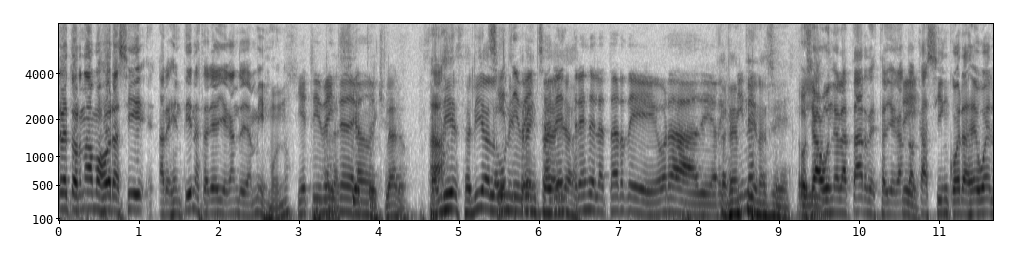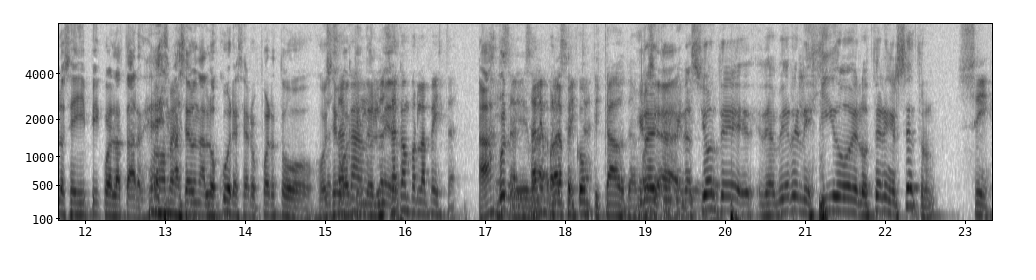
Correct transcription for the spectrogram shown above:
Retornamos ahora sí. Argentina estaría llegando ya mismo, ¿no? 7 y 20 de la noche. claro. Salía, salía a la 1 7 y y 30 20, de sale allá. 3 de la tarde, hora de Argentina. Argentina, sí. O sea, una de la tarde está llegando Sí. acá 5 horas de vuelo, 6 y pico de la tarde. Más o Va a ser una locura ese aeropuerto José lo Joaquín sacan, del lo Medo. sacan por la pista. ¿Ah? Sí, sal- salen por la pista. complicado Y también. la O sea, determinación de, de haber elegido el hotel en el centro, ¿no? Sí.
